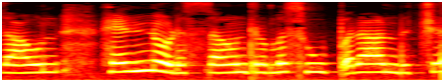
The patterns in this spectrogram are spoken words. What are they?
சவுண்ட் ஹென்னோட சவுண்ட் ரொம்ப சூப்பராக இருந்துச்சு.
